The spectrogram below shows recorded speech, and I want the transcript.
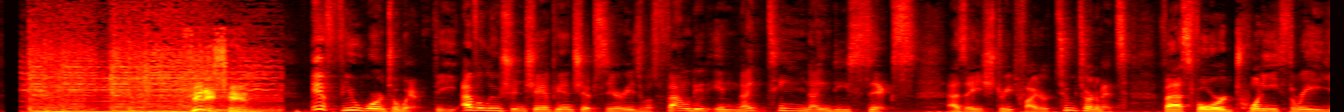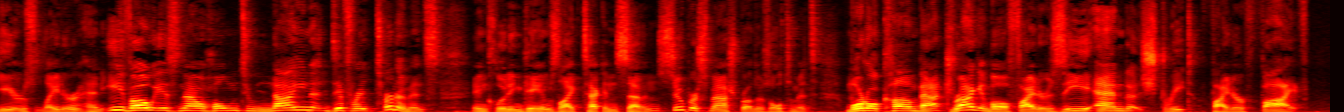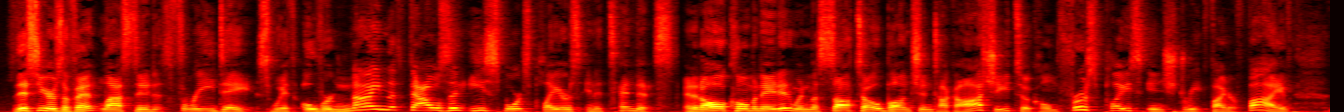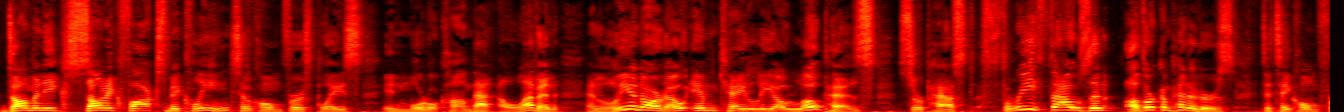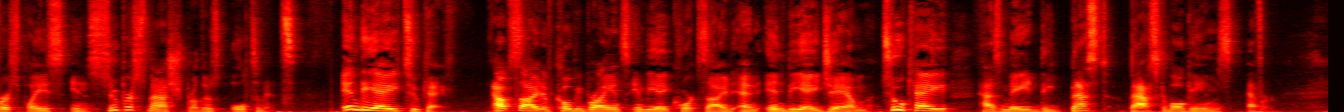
Finish him! If you weren't aware, the Evolution Championship Series was founded in 1996 as a Street Fighter II tournament. Fast forward 23 years later, and EVO is now home to nine different tournaments, including games like Tekken 7, Super Smash Bros. Ultimate, Mortal Kombat, Dragon Ball Fighter Z, and Street Fighter V. This year's event lasted three days with over 9,000 esports players in attendance. And it all culminated when Masato Bunshin Takahashi took home first place in Street Fighter V. Dominique Sonic Fox McLean took home first place in Mortal Kombat 11, and Leonardo MK Leo Lopez surpassed 3,000 other competitors to take home first place in Super Smash Bros. Ultimate. NBA 2K. Outside of Kobe Bryant's NBA Courtside and NBA Jam, 2K has made the best basketball games ever.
